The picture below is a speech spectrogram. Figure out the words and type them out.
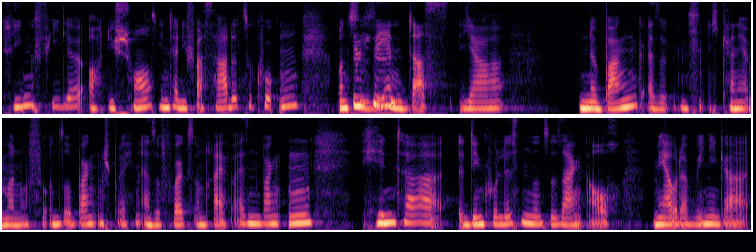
kriegen viele auch die Chance, hinter die Fassade zu gucken und zu mhm. sehen, dass ja eine Bank, also ich kann ja immer nur für unsere Banken sprechen, also Volks- und Raiffeisenbanken, hinter den Kulissen sozusagen auch mehr oder weniger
